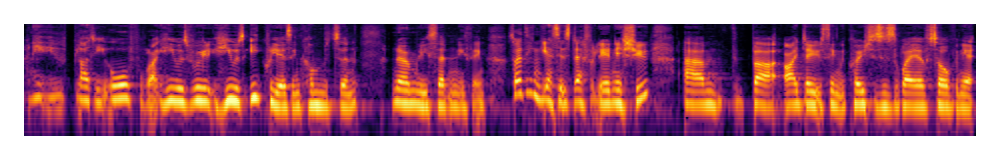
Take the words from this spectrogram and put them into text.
and he, he was bloody awful. Like he was really, he was equally as incompetent. No one really said anything. So I think yes, it's definitely an issue, um, but I don't think the quotas is the way of solving it.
